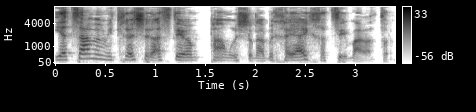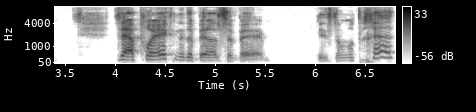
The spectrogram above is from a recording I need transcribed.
יצא במקרה שרצתי היום פעם ראשונה בחיי חצי מרתון. זה הפרויקט, נדבר על זה בהזדמנות אחרת.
